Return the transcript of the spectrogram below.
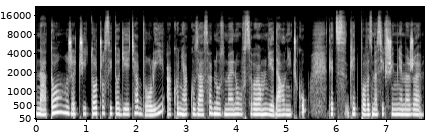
na to, že či to, čo si to dieťa volí ako nejakú zásadnú zmenu v svojom jedálničku, keď, keď povedzme si všimneme, že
